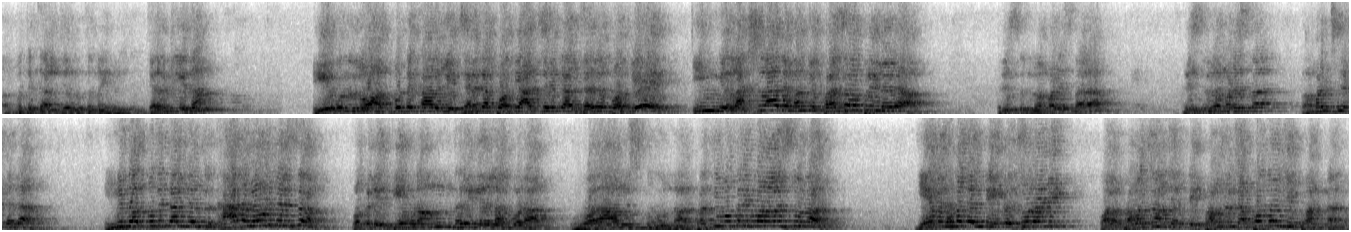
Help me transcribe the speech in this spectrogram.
అద్భుత కార్యాలు జరుగుతున్నాయి ఈరోజు జరగట్లేదా? దేవునిలో అద్భుత కార్యాలు జరగకపోతే ఆశ్చర్యకాలు జరగకపోతే ఇన్ని లక్షలాది మంది ప్రజల ప్రియులేరా క్రీస్తుని వెంబడిస్తారా? క్రీస్తుని వెంబడిస్తారా? వెంబడించలే కదా. ఇన్ని అద్భుత కార్యాలు జరుగుతుంది కారణం ఎవరు తెలుస్తాం ఒకటి దేవుడు అందరి ఎలా కూడా వరాలు ఇస్తూ ఉన్నాడు. ప్రతి ఒక్కరికి వరాలు ఇస్తూ ఉన్నాడు. ఏ విధంగా అంటే ఇక్కడ చూడండి. వాళ్ళ ప్రవచనాలు చెప్తే ప్రవచనం చెప్పొద్దని చెప్పి అంటున్నారు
